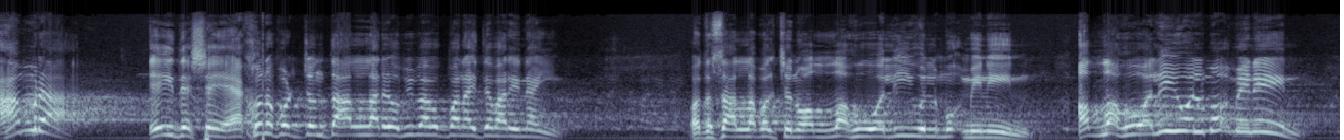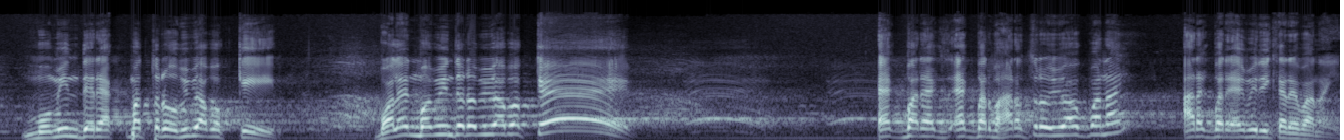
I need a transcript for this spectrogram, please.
আমরা এই দেশে এখনও পর্যন্ত আল্লাহর অভিভাবক বানাইতে পারি নাই। অথচ আল্লাহ বলছেন আল্লাহু আলিউল মুমিনিন। আল্লাহু আলিউল মুমিনিন। মুমিনদের একমাত্র অভিভাবক কে? বলেন মমিনদের অভিভাবক কে? একবার এক- একবার ভারতের অভিভাবক বানাই, আরেকবার আমেরিকারে বানাই।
